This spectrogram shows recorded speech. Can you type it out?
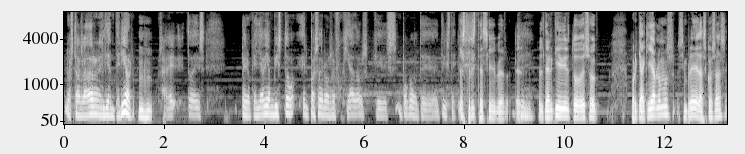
los trasladaron el día anterior. Ujú. O sea, eh, entonces, pero que ya habían visto el paso de los refugiados, que es un poco te- triste. Es triste, sí, ver el, Sí. el tener que vivir todo eso. Porque aquí hablamos siempre de las cosas,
